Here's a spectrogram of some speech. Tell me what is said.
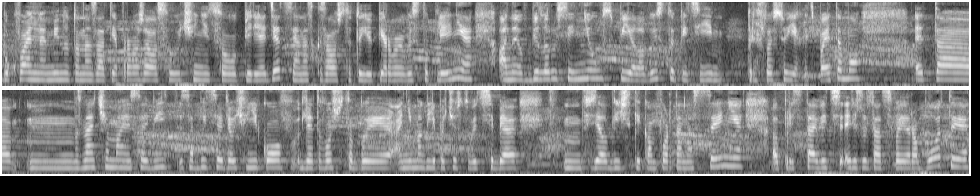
Буквально минуту назад я провожала свою ученицу переодеться, и она сказала, что это ее первое выступление. Она в Беларуси не успела выступить, и пришлось уехать. Поэтому это значимое событие для учеников, для того, чтобы чтобы они могли почувствовать себя физиологически комфортно на сцене, э, представить результат своей работы,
